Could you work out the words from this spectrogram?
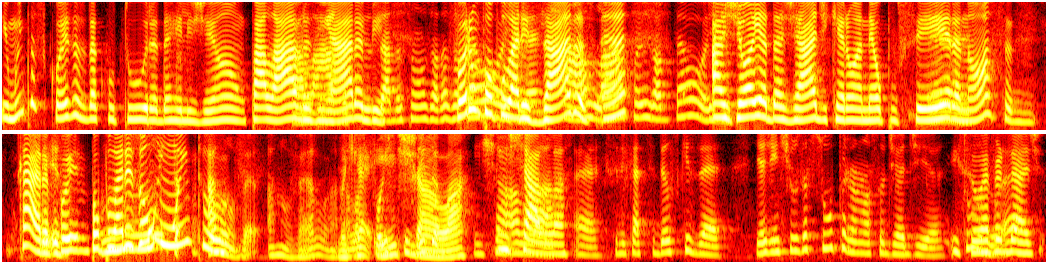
E muitas coisas da cultura, da religião, palavras, em Palavras que árabe. usadas são usadas foram até hoje, popularizadas, né? Inshallah é? Foi usado até hoje. A joia da Jade, que era um anel pulseira, É. nossa, cara, foi, popularizou muita- muito. A novela, a novela Como é que ela é? foi estendida. Inshallah. Inshallah. Inshallah. É, que significa se Deus quiser. E a gente usa super no nosso dia a dia. Isso Tudo, é verdade.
